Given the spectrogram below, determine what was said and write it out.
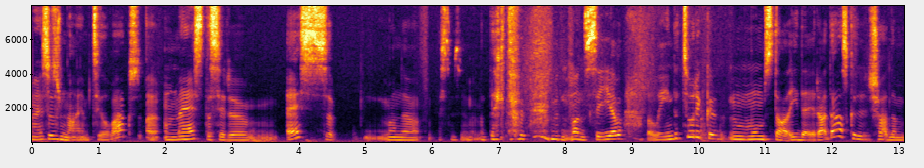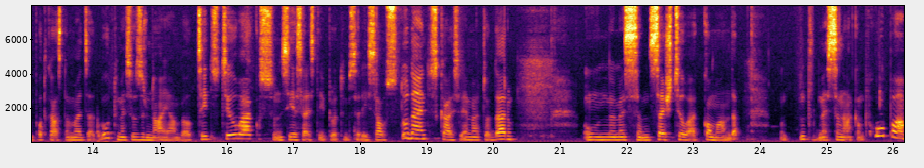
mēs uzrunājam cilvēkus, un mēs, tas ir es, mana, es nezinu, man teikt, bet mana sieva Linda Curika, mums tā ideja radās, ka šādam podkāstam vajadzētu būt. Mēs uzrunājām vēl citus cilvēkus, un es iesaistīju, protams, arī savus studentus, kā es vienmēr to daru. Un mēs esam sešu cilvēku komanda. Un, un tad mēs sanākam kopā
